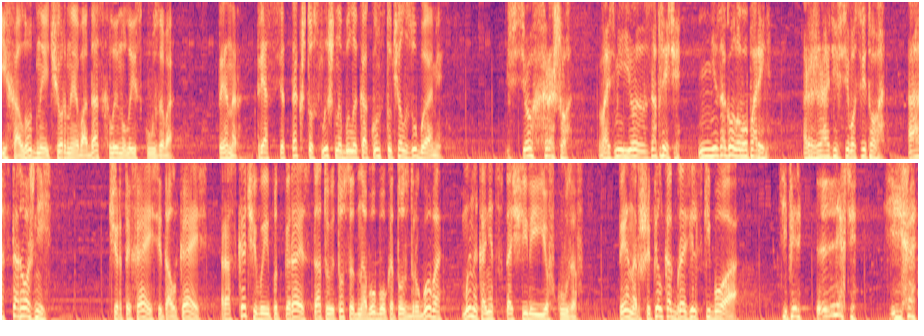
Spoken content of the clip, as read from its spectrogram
и холодная черная вода схлынула из кузова. Тенор трясся так, что слышно было, как он стучал зубами. «Все хорошо. Возьми ее за плечи. Не за голову, парень. Ради всего святого. Осторожней!» Чертыхаясь и толкаясь, раскачивая и подпирая статую то с одного бока, то с другого, мы, наконец, втащили ее в кузов. Тенор шипел, как бразильский боа. «Теперь легче! Тихо!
